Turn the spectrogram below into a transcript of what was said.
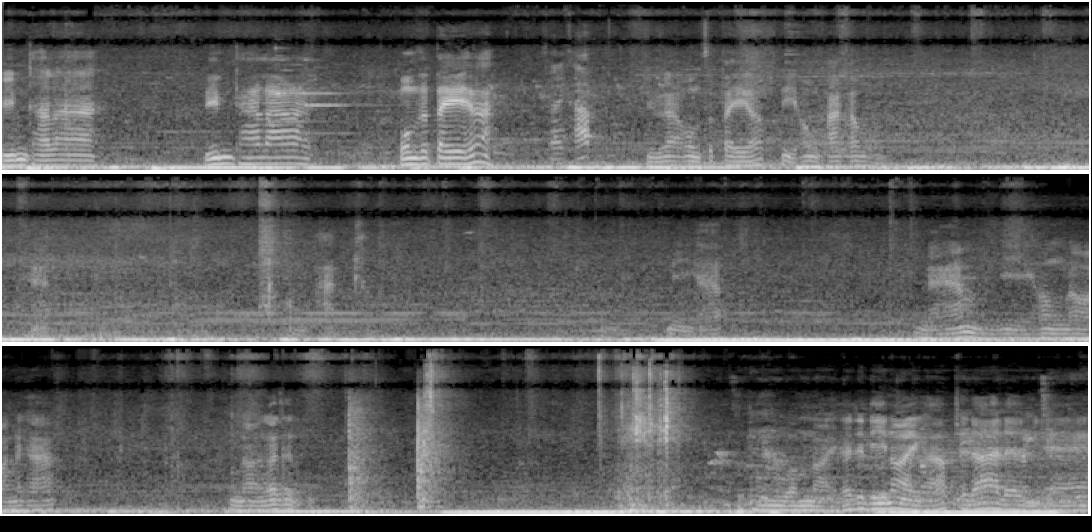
ริมทาราริมทาราโฮมสเตย์ใช่ป่ะใช่ครับอยู่หน้าโฮมสเตย์ครับนี่ห้องพักครับผมฮะห้องพักครับ นี่ครับ น้ำนี่ห้องนอนนะครับห้องนอนก็จะรวมหน่อยก็จะดีหน่อยครับจะได้เลยมีแอร์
